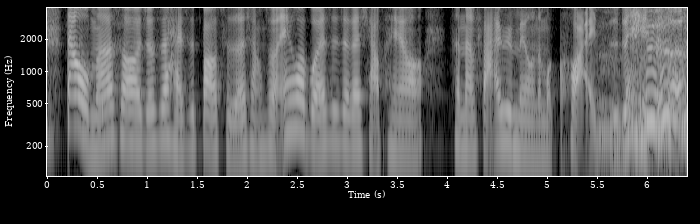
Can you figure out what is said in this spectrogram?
但我们那时候就是还是保持着想说，哎，会不会是这个小朋友可能发育没有那么快之类的？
